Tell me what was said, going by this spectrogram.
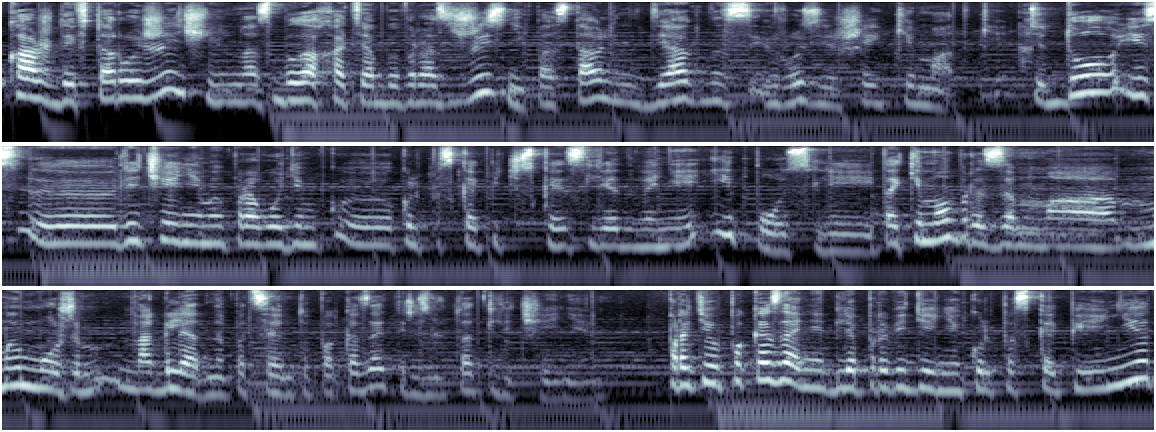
Каждой второй женщине у нас была хотя бы в раз в жизни поставлен диагноз эрозии шейки матки. До э, лечения мы проводим э, кольпоскопическое исследование и после. Таким образом, а, мы можем наглядно пациенту пациенту показать результат лечения. Противопоказаний для проведения кольпоскопии нет,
